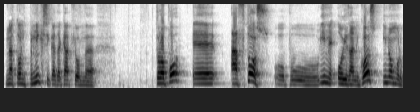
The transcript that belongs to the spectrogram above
να τον πνίξει κατά κάποιον ε, τρόπο, ε, αυτός ο, που είναι ο ιδανικός είναι ο Μούργκ.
